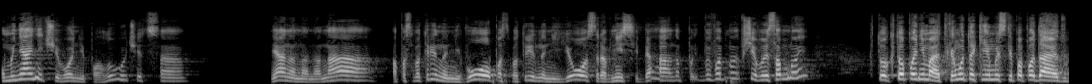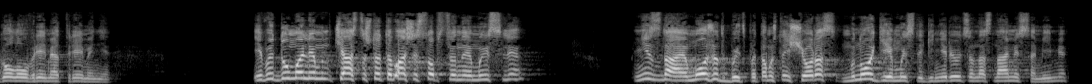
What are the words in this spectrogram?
у меня ничего не получится, я на на на на а посмотри на него, посмотри на нее, сравни себя. Ну, вы, вы, вообще, вы со мной? Кто, кто понимает, кому такие мысли попадают в голову время от времени? И вы думали часто, что это ваши собственные мысли? Не знаю, может быть, потому что, еще раз, многие мысли генерируются в нас нами самими,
